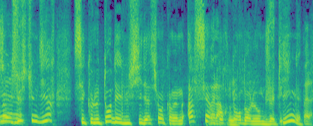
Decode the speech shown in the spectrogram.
Quand même juste une dire c'est que le taux d'élucidation est quand même assez voilà. important oui. dans le homejacking. Voilà.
